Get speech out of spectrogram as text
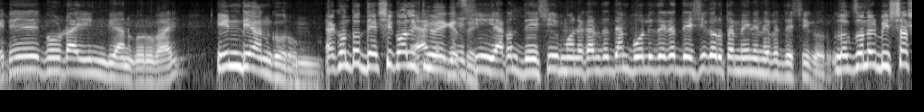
এটা গরুটা ইন্ডিয়ান গরু ভাই। ইন্ডিয়ান গরু। এখন তো দেশি কোয়ালিটি হয়ে গেছে। এখন দেশি মনে করেন যদি আমি বলি যে এটা দেশি গরু তা মেনে নেবে দেশি গরু। লোকজনের বিশ্বাস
